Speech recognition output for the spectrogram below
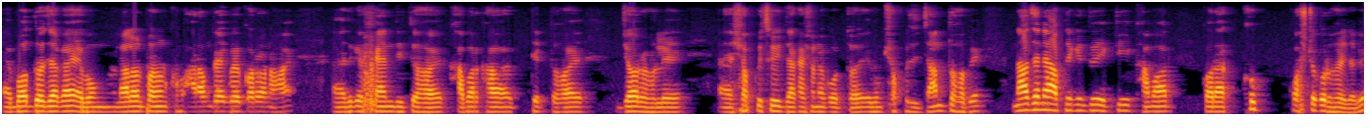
বদ্ধ জায়গায় এবং লালন পালন খুব আরামদায়কভাবে করানো হয়। এদিকে ফ্যান দিতে হয়, খাবার খাওয়া দেখতে হয়, জ্বর হলে সবকিছুই দেখাশোনা করতে হয় এবং সবকিছু জানতে হবে। না জানে আপনি কিন্তু একটি খামার করা খুব কষ্টকর হয়ে যাবে।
